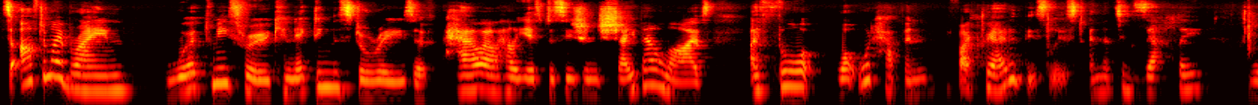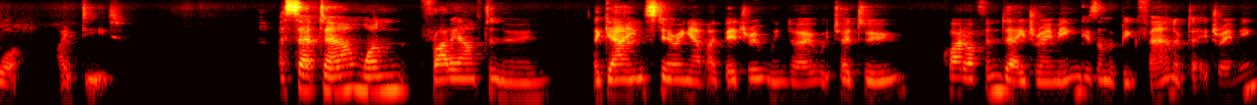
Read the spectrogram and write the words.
So, after my brain worked me through connecting the stories of how our Hell Yes decisions shape our lives, I thought, what would happen if I created this list? And that's exactly what I did. I sat down one Friday afternoon, again staring out my bedroom window, which I do quite often daydreaming because I'm a big fan of daydreaming.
